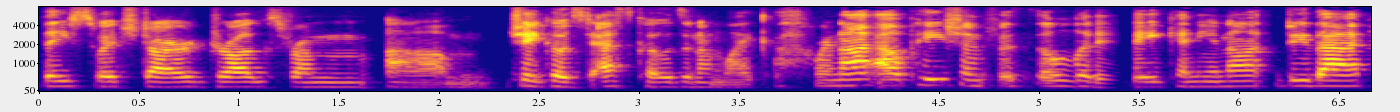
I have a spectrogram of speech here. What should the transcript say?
they switched our drugs from um, J codes to S codes and I'm like we're not outpatient facility can you not do that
